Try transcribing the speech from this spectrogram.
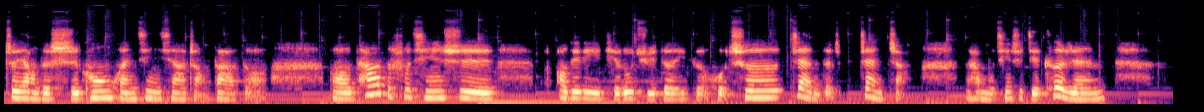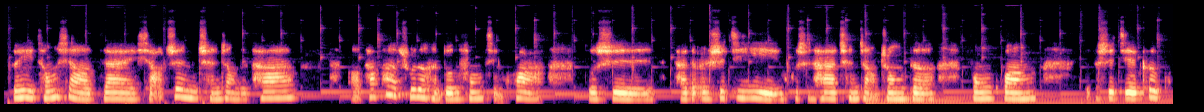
这样的时空环境下长大的，呃，他的父亲是奥地利铁路局的一个火车站的站长，那他母亲是捷克人，所以从小在小镇成长的他。哦，他画出的很多的风景画，都是他的儿时记忆，或是他成长中的风光。有的是捷克古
